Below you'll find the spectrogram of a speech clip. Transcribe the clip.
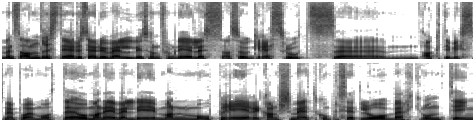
Mens andre steder så er det jo veldig sånn fremdeles altså gressrotsaktivisme på en måte. Og man er veldig Man må operere kanskje med et komplisert lovverk rundt ting.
